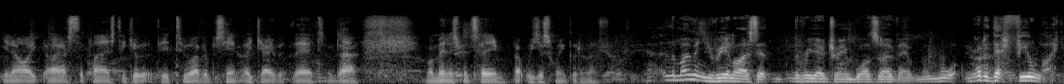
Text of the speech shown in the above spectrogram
You know, I, I asked the players to give it their 200%. They gave it that, and uh, my management team, but we just weren't good enough. At the moment you realised that the Rio dream was over, what did that feel like?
